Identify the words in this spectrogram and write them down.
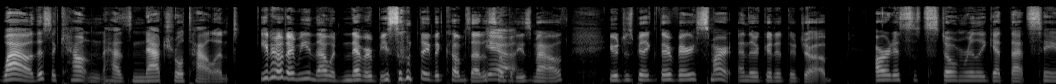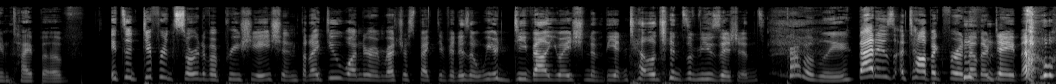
wow, this accountant has natural talent. You know what I mean? That would never be something that comes out of Yeah. somebody's mouth. You would just be like, they're very smart and they're good at their job. Artists don't really get that same type of. It's a different sort of appreciation, but I do wonder in retrospect if it is a weird devaluation of the intelligence of musicians. Probably. That is a topic for another day though.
